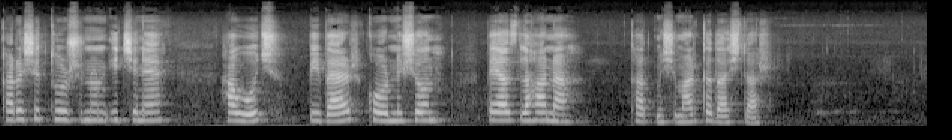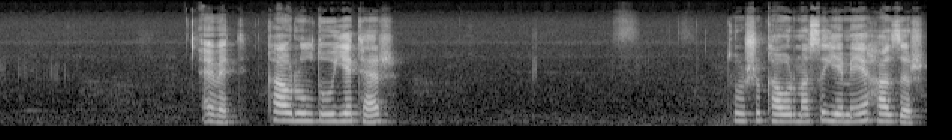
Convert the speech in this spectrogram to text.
Karışık turşunun içine havuç, biber, kornişon, beyaz lahana katmışım arkadaşlar. Evet, kavrulduğu yeter. Turşu kavurması yemeğe hazır.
